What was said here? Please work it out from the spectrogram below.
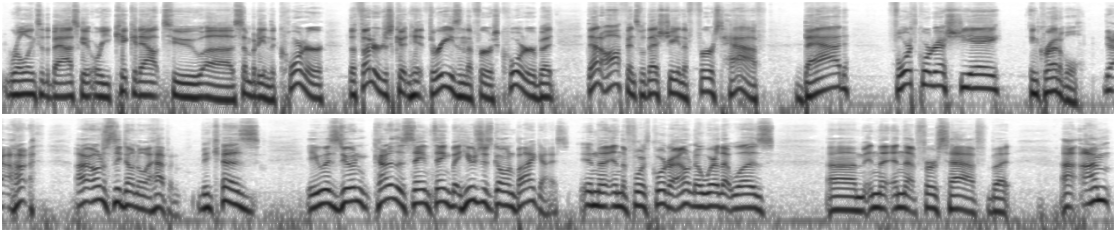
rolling to the basket or you kick it out to uh, somebody in the corner. The Thunder just couldn't hit threes in the first quarter, but that offense with SGA in the first half, bad. Fourth quarter SGA, incredible. Yeah, I, honestly don't know what happened because he was doing kind of the same thing, but he was just going by guys in the in the fourth quarter. I don't know where that was um, in the in that first half, but I'm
